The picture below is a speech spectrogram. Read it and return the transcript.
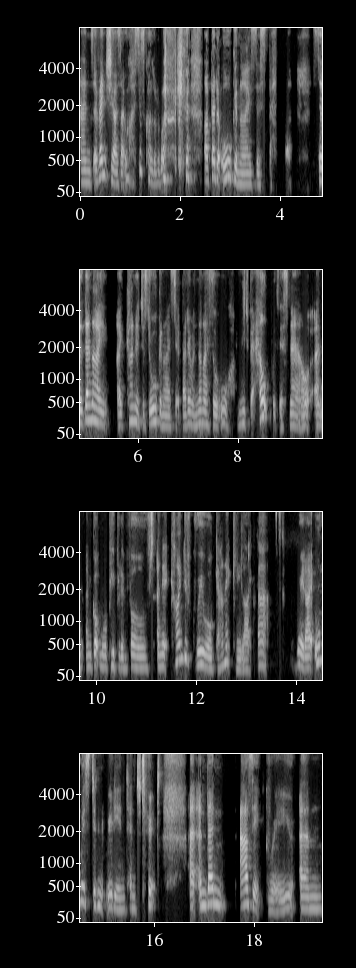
And eventually I was like, well, this is quite a lot of work. I better organize this better. So then I, I kind of just organized it better. And then I thought, oh, I need a bit of help with this now and, and got more people involved. And it kind of grew organically like that. weird. I almost didn't really intend to do it. And, and then as it grew, um,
